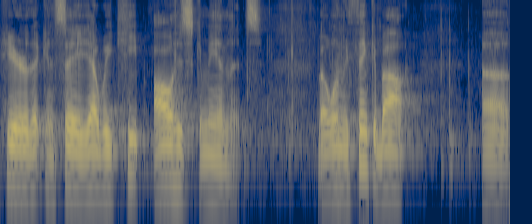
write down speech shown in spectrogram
here that can say, yeah, we keep all his commandments? But when we think about uh,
